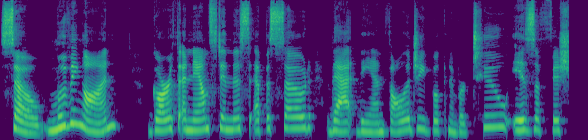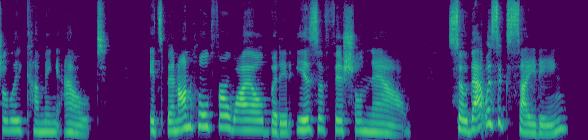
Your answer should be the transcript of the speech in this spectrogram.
So, moving on, Garth announced in this episode that the anthology book number two is officially coming out. It's been on hold for a while, but it is official now. So that was exciting.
